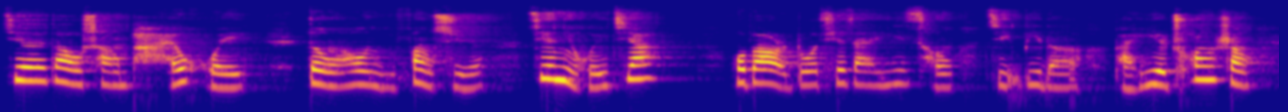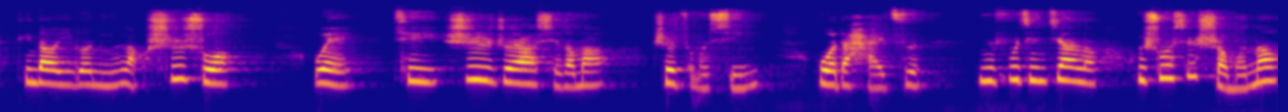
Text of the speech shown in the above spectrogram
街道上徘徊，等候你放学，接你回家。我把耳朵贴在一层紧闭的百叶窗上，听到一个女老师说：“喂，亲，是这样写的吗？这怎么行？我的孩子，你父亲见了会说些什么呢？”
